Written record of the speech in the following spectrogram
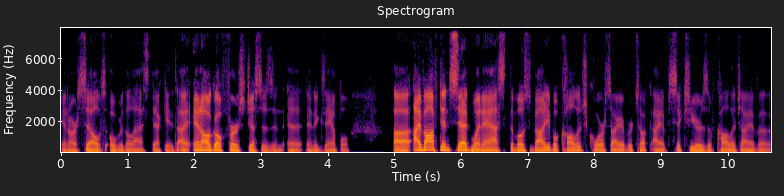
in ourselves over the last decades. I, and I'll go first just as an, uh, an example. Uh, I've often said when asked the most valuable college course I ever took, I have six years of college. I have a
